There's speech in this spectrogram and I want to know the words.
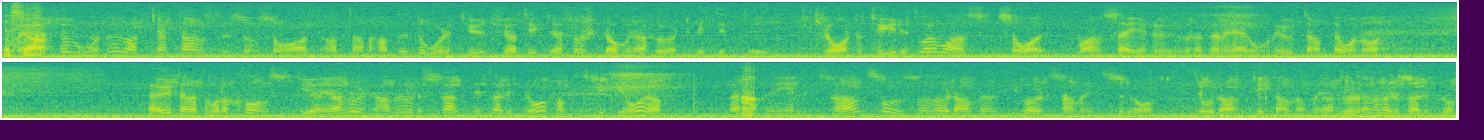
Det sa. Jag är förvånad över att Kent Andersson sa att, att han hade dåligt ljud. För jag tyckte det första gången jag hört riktigt eh, klart och tydligt vad det var han sa, vad han säger nu den här gången utan att det var något Ja, utan att det var något konstigt. Jag, jag hörde, han hördes väldigt, väldigt bra faktiskt, tycker jag då. Men Ja. enligt hans håll så hörde han, hördes han väl inte så bra, trodde han, tyckte han. Men jag tyckte han hördes väldigt bra.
